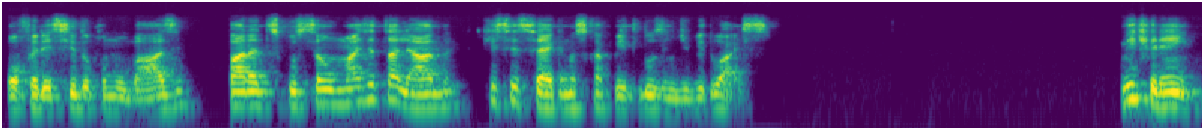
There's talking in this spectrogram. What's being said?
oferecido como base para a discussão mais detalhada que se segue nos capítulos individuais. Nichiren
